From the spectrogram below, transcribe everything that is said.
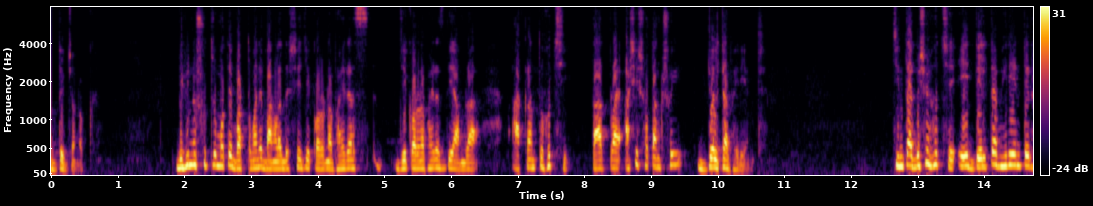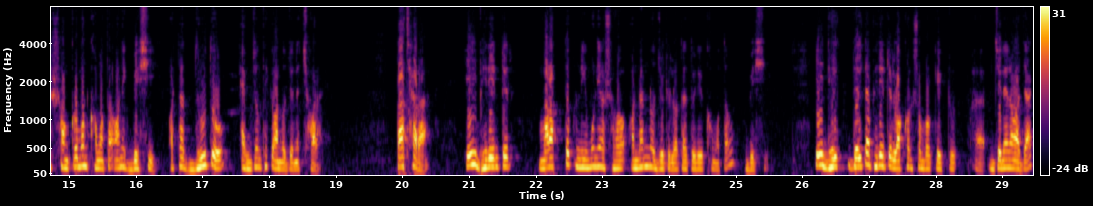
উদ্বেগজনক। বিভিন্ন সূত্র মতে বর্তমানে বাংলাদেশে যে করোনা ভাইরাস যে করোনা ভাইরাস দিয়ে আমরা আক্রান্ত হচ্ছি, তার প্রায় আশি শতাংশই ডেল্টা ভেরিয়েন্ট। চিন্তার বিষয় হচ্ছে, এই ডেল্টা ভেরিয়েন্টের সংক্রমণ ক্ষমতা অনেক বেশি, অর্থাৎ দ্রুত একজন থেকে অন্যজনে ছড়ায়। তাছাড়া, এই ভেরিয়েন্টের মারাত্মক নিউমোনিয়া সহ অন্যান্য জটিলতা তৈরির ক্ষমতাও বেশি। এই ডেল্টা ভেরিয়েন্টের লক্ষণ সম্পর্কে একটু জেনে নেওয়া যাক।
